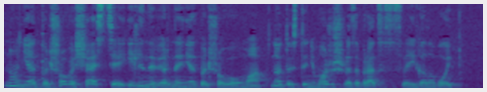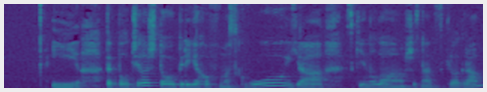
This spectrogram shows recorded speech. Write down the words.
ну, не от большого счастья или, наверное, не от большого ума. Ну, то есть ты не можешь разобраться со своей головой. И так получилось, что переехав в Москву, я скинула 16 килограмм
